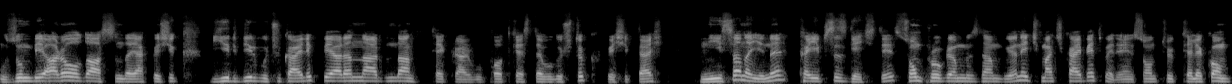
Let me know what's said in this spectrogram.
Uzun bir ara oldu aslında yaklaşık bir, bir buçuk aylık bir aranın ardından tekrar bu podcast'te buluştuk. Beşiktaş Nisan ayını kayıpsız geçti. Son programımızdan bu yana hiç maç kaybetmedi. En son Türk Telekom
